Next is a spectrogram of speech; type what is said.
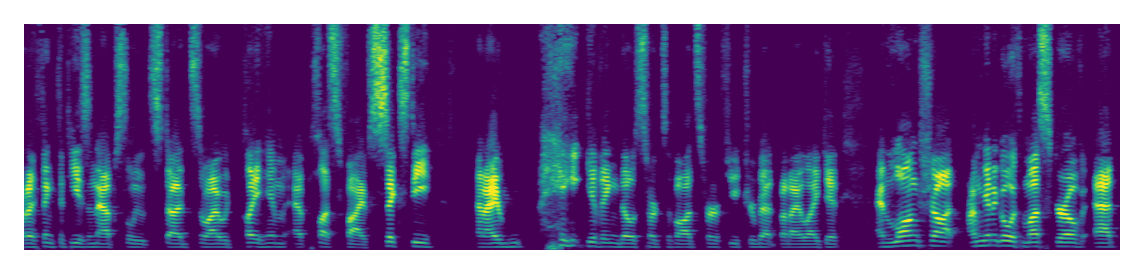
but I think that he's an absolute stud. So I would play him at plus 560. And I hate giving those sorts of odds for a future bet, but I like it. And long shot, I'm going to go with Musgrove at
